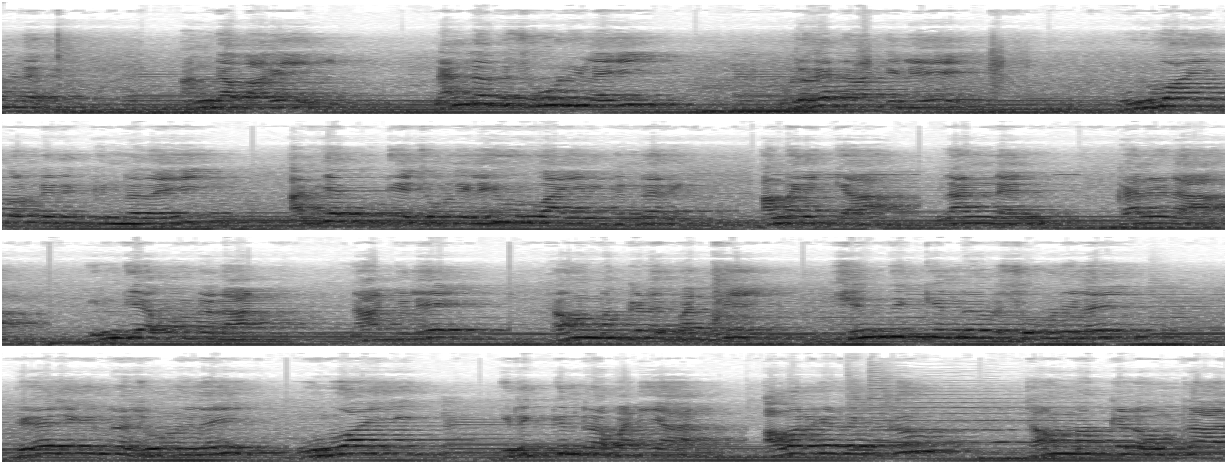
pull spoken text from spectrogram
உள்ளது. அந்த வகையில் நல்ல ஒரு சூழ்நிலை உலக நாட்டிலே உருவாகி கொண்டிருக்கின்றதை அறியக்கூடிய சூழ்நிலை உருவாகி இருக்கின்றது. அமெரிக்கா லண்டன் கனடா இந்தியா போன்ற நாட் நாட்டிலே தமிழ் மக்களை பற்றி சிந்திக்கின்ற ஒரு சூழ்நிலை பேசுகின்ற சூழ்நிலை உருவாகி இருக்கின்றபடியால் அவர்களுக்கும் தமிழ் மக்கள் ஒன்றாக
